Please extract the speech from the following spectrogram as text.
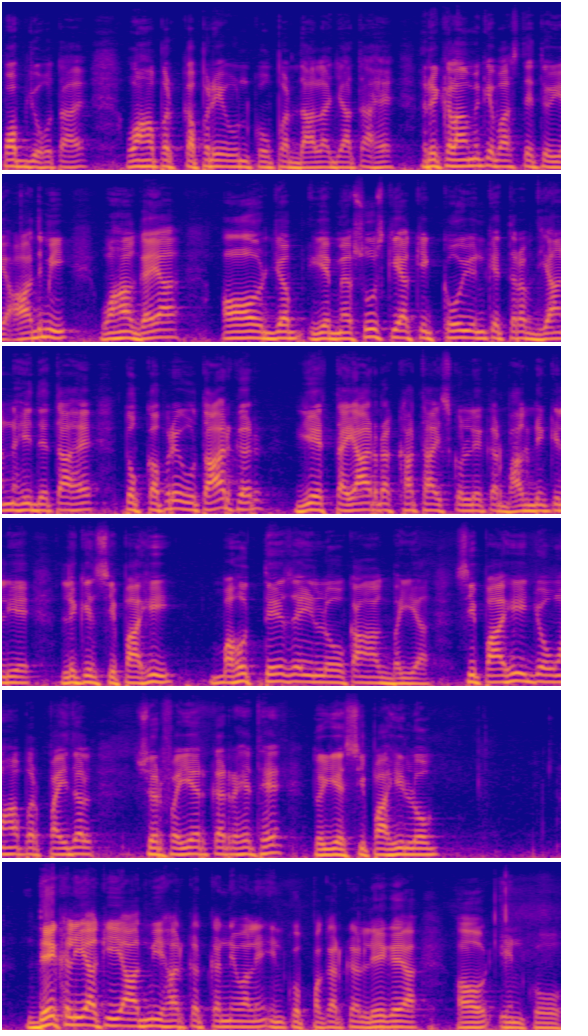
पॉप जो होता है, वहाँ पर कपड़े उनको ऊपर डाला जाता है। रिकलामे के वास्ते तो ये आदमी वहाँ गया और जब ये महसूस किया कि कोई उनके तरफ़ ध्यान नहीं देता है तो कपड़े उतार कर ये तैयार रखा था इसको लेकर भागने के लिए। लेकिन सिपाही, बहुत तेज़ है इन लोगों का आँख भैया। सिपाही जो वहाँ पर पैदल सिरफैर कर रहे थे तो ये सिपाही लोग देख लिया कि आदमी हरकत करने वाले इनको पकड़ कर ले गया और इनको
